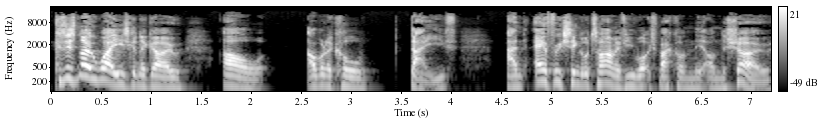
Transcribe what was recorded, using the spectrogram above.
Because there's no way he's going to go, oh, I want to call Dave. And every single time, if you watch back on the on the show,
